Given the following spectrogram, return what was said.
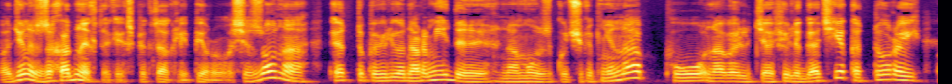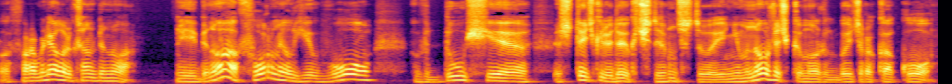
один из заходных таких спектаклей первого сезона – это «Павильон Армиды» на музыку Черепнина по новелле Теофиля Готье, который оформлял Александр Бенуа. И Бенуа оформил его в духе эстетики Людовика XIV и немножечко, может быть, рококо.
